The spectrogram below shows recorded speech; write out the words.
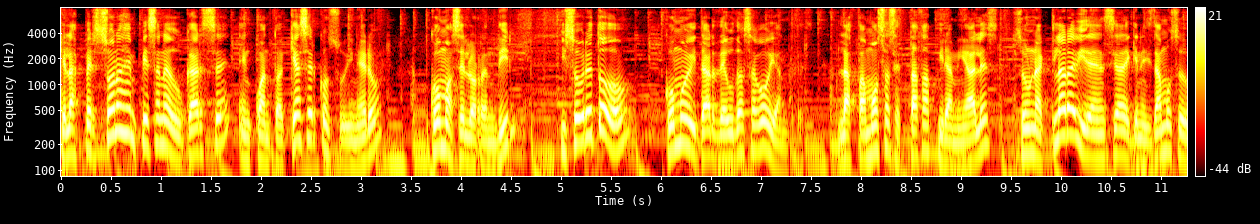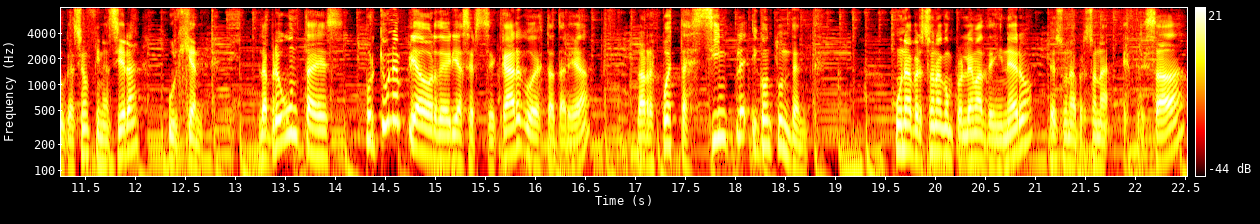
que las personas empiecen a educarse en cuanto a qué hacer con su dinero, cómo hacerlo rendir y sobre todo, cómo evitar deudas agobiantes. Las famosas estafas piramidales son una clara evidencia de que necesitamos educación financiera urgente. La pregunta es, ¿por qué un empleador debería hacerse cargo de esta tarea? La respuesta es simple y contundente. Una persona con problemas de dinero es una persona estresada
